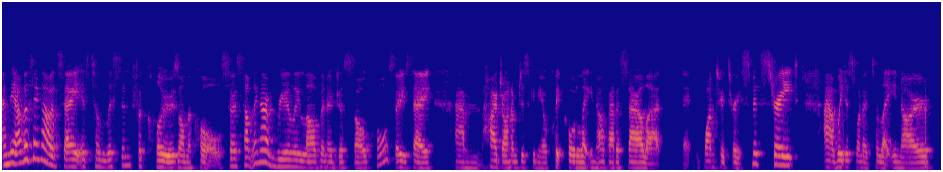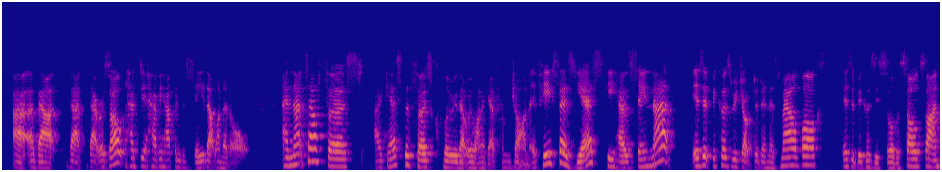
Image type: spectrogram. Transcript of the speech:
And the other thing I would say is to listen for clues on the call. So, something I really love in a just sold call. So, you say, um, Hi, John, I'm just giving you a quick call to let you know about a sale at 123 Smith Street. Uh, we just wanted to let you know uh, about that that result. Have, you, have you happened to see that one at all? And that's our first, I guess, the first clue that we want to get from John. If he says yes, he has seen that. Is it because we dropped it in his mailbox? Is it because he saw the sold sign?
